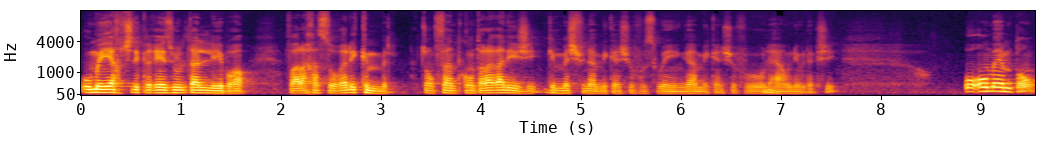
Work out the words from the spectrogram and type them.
وما ياخذش ديك ال résultat اللي بغا. فراه خاصو غير يكمل. en fin de compte راه غادي يجي. كما شفنا ملي كنشوفوا سوينغا ملي كنشوفوا العاوني وداك الشيء و au même temps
